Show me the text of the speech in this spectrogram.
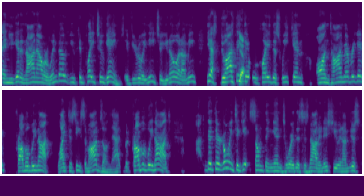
and you get a nine hour window, you can play two games if you really need to. You know what I mean? Yes. Do I think yeah. they will play this weekend on time every game? Probably not. Like to see some odds on that, but probably not. That they're going to get something in to where this is not an issue. And I'm just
